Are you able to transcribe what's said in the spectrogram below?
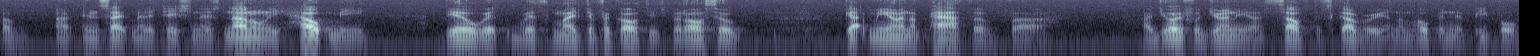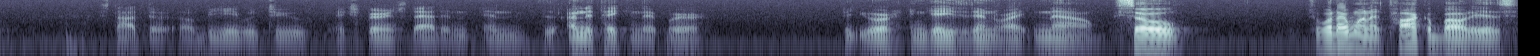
of uh, insight meditation has not only helped me deal with, with my difficulties, but also got me on a path of uh, a joyful journey of self-discovery. And I'm hoping that people start to uh, be able to experience that and, in the undertaking that we're that you're engaged in right now. So, so what I want to talk about is,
